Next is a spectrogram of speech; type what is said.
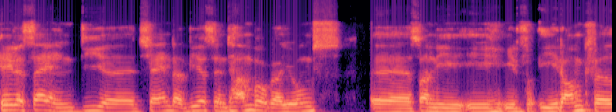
hele salen, de øh, chanter, vi har sendt hamburger, Jungs, øh, sådan i, i, i, et, i et omkvæd,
